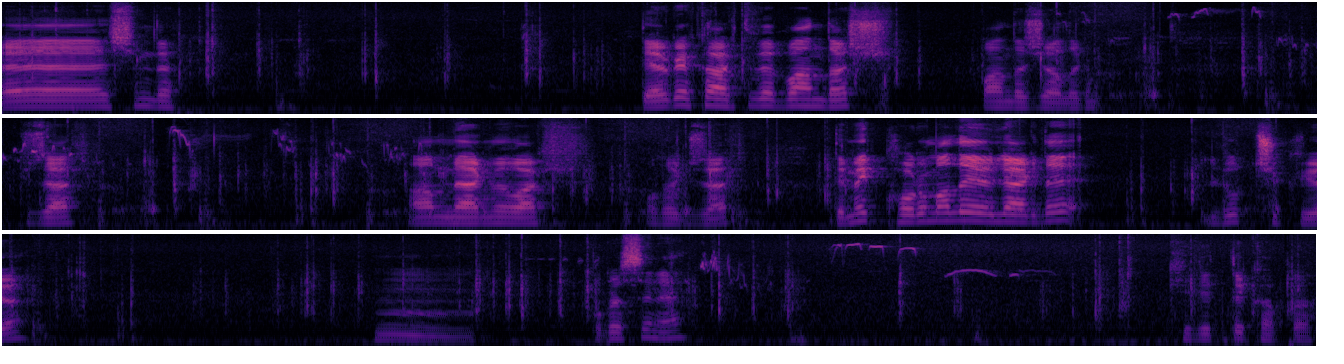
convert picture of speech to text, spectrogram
Ee, şimdi. Devre kartı ve bandaj. Bandajı alırım. Güzel. Ama mermi var. O da güzel. Demek korumalı evlerde loot çıkıyor. Hmm. Burası ne? Kilitli kapı.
